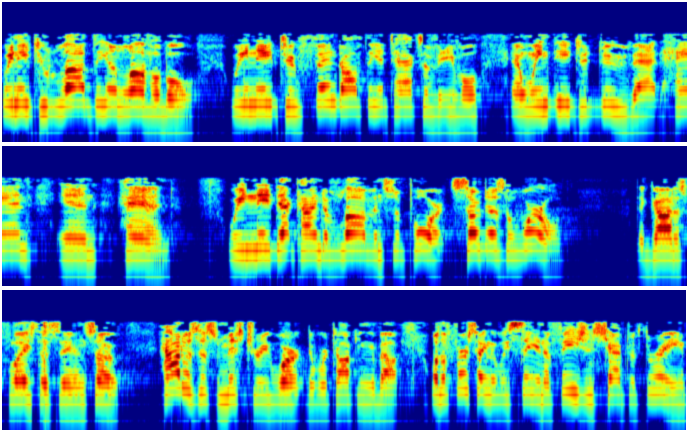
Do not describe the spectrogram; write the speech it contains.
We need to love the unlovable. We need to fend off the attacks of evil, and we need to do that hand in hand. We need that kind of love and support. So does the world that God has placed us in. So, how does this mystery work that we're talking about? Well, the first thing that we see in Ephesians chapter 3,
